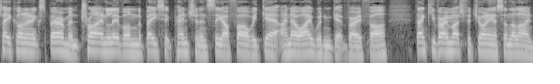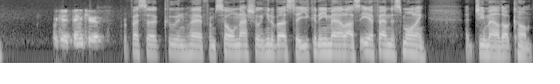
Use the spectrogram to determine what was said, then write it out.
take on an experiment, try and live on the basic pension and see how far we get. I know I wouldn't get very far. Thank you very much for joining us on the line. Okay, thank you. Professor Koo Inhoe from Seoul National University. You can email us, EFM this morning at gmail.com.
